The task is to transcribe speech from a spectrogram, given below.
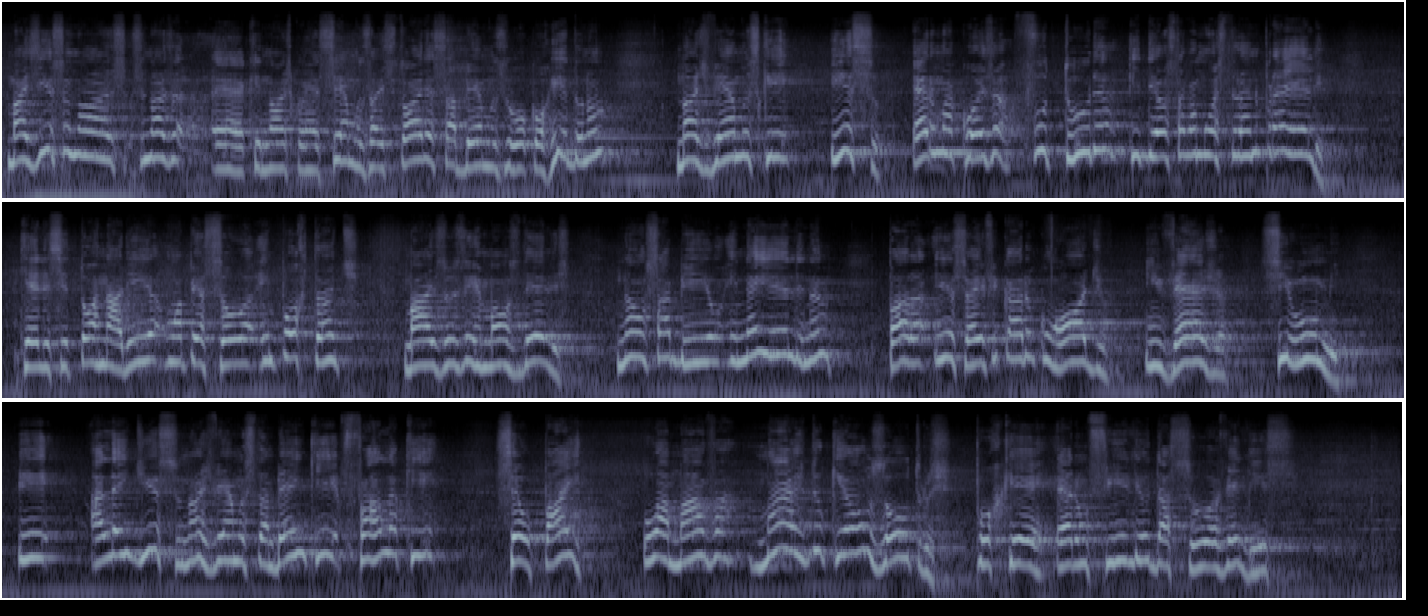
mas isso nós, se nós é, que nós conhecemos a história, sabemos o ocorrido, não? Nós vemos que isso era uma coisa futura que Deus estava mostrando para ele, que ele se tornaria uma pessoa importante, mas os irmãos deles não sabiam, e nem ele, né? Para isso, aí ficaram com ódio, inveja, ciúme. E, além disso, nós vemos também que fala que seu pai o amava mais do que aos outros, porque era um filho da sua velhice,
